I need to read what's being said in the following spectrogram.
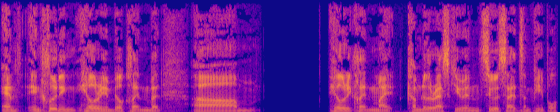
and including Hillary and Bill Clinton, but um, Hillary Clinton might come to the rescue and suicide some people,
